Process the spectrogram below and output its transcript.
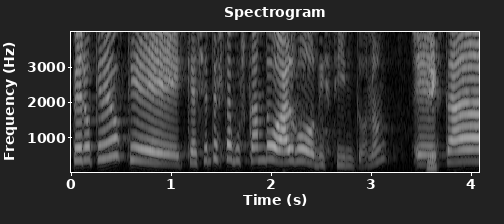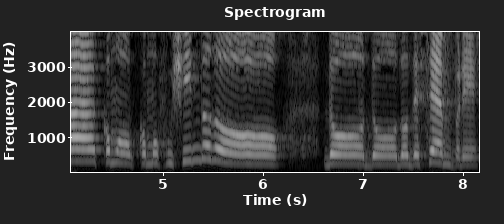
Pero creo que, que a xente está buscando algo distinto, non? Sí. Eh, está como, como fuxindo do, do, do, do de sempre.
